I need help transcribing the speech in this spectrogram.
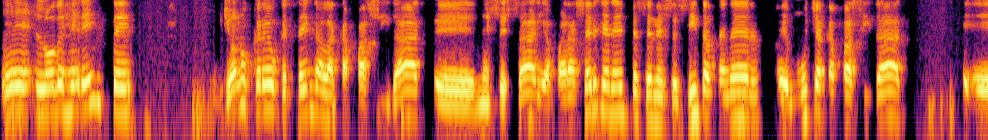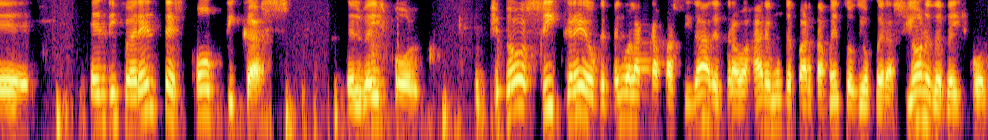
Eh, lo de gerente, yo no creo que tenga la capacidad eh, necesaria. Para ser gerente se necesita tener eh, mucha capacidad en diferentes ópticas del béisbol. Yo sí creo que tengo la capacidad de trabajar en un departamento de operaciones de béisbol.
